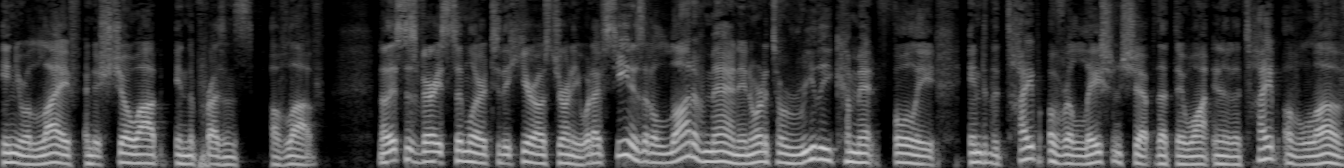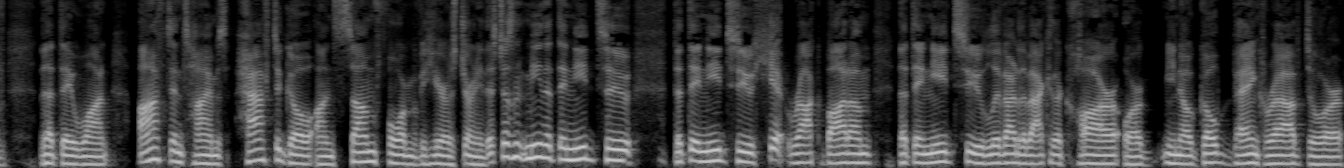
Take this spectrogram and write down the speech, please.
in your life and to show up in the presence of love. Now, this is very similar to the hero's journey. What I've seen is that a lot of men, in order to really commit fully into the type of relationship that they want, into the type of love that they want, oftentimes have to go on some form of a hero's journey. This doesn't mean that they need to that they need to hit rock bottom, that they need to live out of the back of their car or, you know, go bankrupt or,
